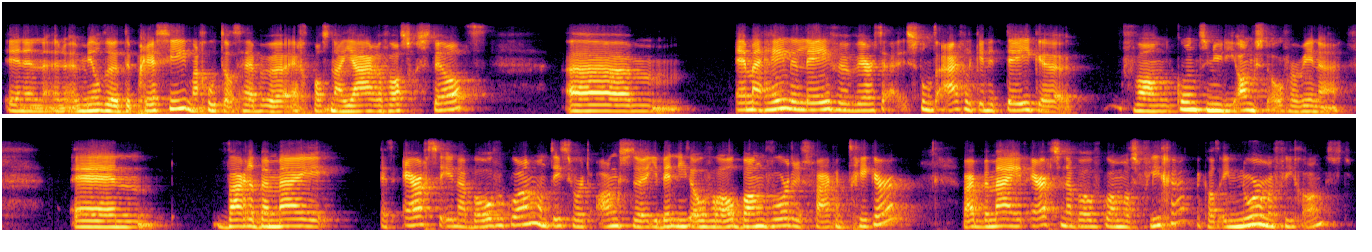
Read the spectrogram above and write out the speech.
en een, een, milde depressie. Maar goed, dat hebben we echt pas na jaren vastgesteld. Um, en mijn hele leven werd, stond eigenlijk in het teken van continu die angst overwinnen. En waar het bij mij het ergste in naar boven kwam, want dit soort angsten, je bent niet overal bang voor, er is vaak een trigger. Waar bij mij het ergste naar boven kwam was vliegen. Ik had enorme vliegangst.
